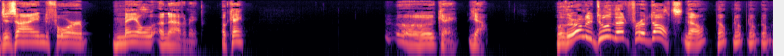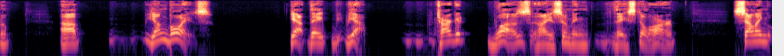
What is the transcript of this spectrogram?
designed for male anatomy. Okay? Okay, yeah. Well, they're only doing that for adults. No, nope, nope, nope, nope, nope. Uh, young boys. Yeah, they, yeah. Target was, and I assuming they still are, selling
